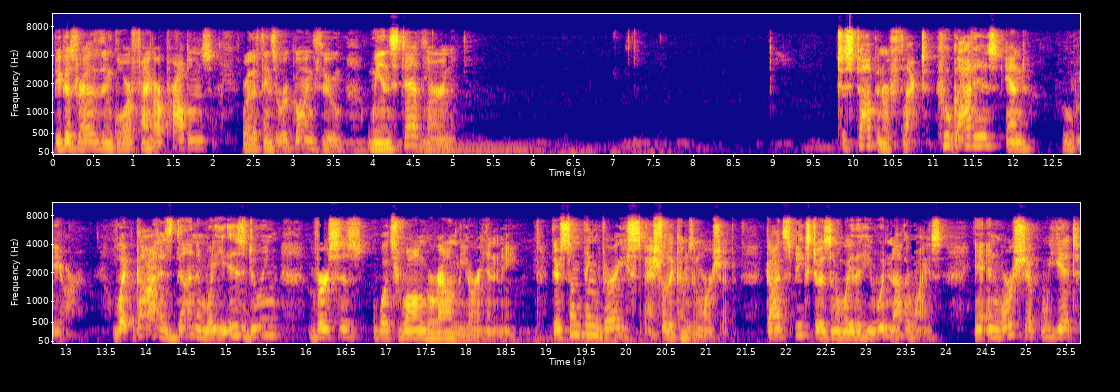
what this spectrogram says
Because rather than glorifying our problems or the things that we're going through, we instead learn to stop and reflect who God is and who we are. What God has done and what He is doing versus what's wrong around me or in me. There's something very special that comes in worship. God speaks to us in a way that He wouldn't otherwise. In, worship, we get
